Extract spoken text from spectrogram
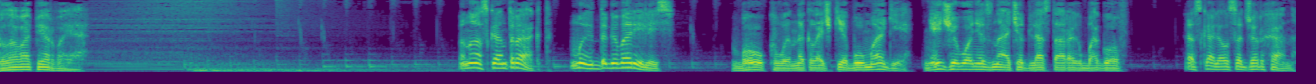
Глава первая. «У нас контракт. Мы договорились». «Буквы на клочке бумаги ничего не значат для старых богов», — оскалился Джерхан.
